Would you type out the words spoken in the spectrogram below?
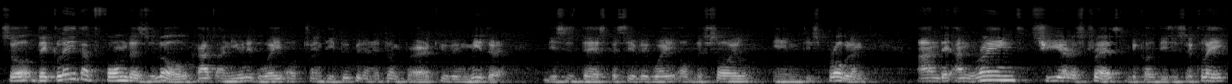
So the clay that formed the slope has a unit weight of 22 kilonewton per cubic meter. This is the specific weight of the soil in this problem. And the undrained shear stress, because this is a clay,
